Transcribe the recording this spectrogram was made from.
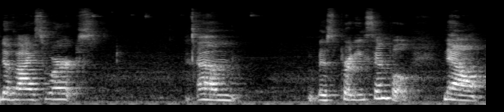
device works. Um, it's pretty simple. Now,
